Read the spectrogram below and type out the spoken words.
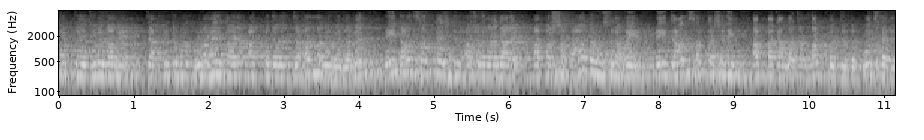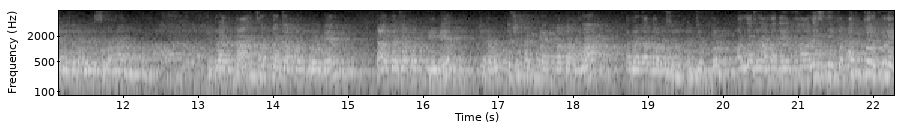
পর্যায়ে চলে যাবে যে আপনি যখন গুনাহের কারণে আটকে যাবেন জাহান নামে হয়ে যাবেন, এই দান সৎকায় সেদিন হাসরের ময়দানে আপনার সাফাতের উসিলা হয়ে এই দান সৎকা সেদিন আপনাকে আল্লাহ জান্নাত পর্যন্ত পৌঁছায় দেবে। সুতরাং দান সত্তা যখন করবেন কাউকে যখন দেবেন সেটা উদ্দেশ্য থাকবে একমাত্র আল্লাহ এবং আল্লাহ রসুল পর্যন্ত। আল্লাহ যেন আমাদের খালেস নিতে অন্তর খুলে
